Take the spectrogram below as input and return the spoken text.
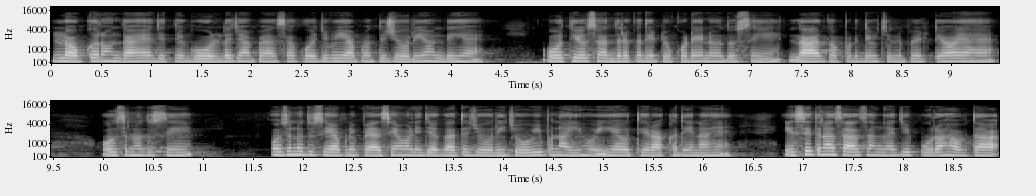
ਲੋਕਰ ਹੁੰਦਾ ਹੈ, ਜਿੱਥੇ ਗੋਲਡ ਜਾਂ ਪੈਸਾ ਕੁਝ ਵੀ ਆਪਾਂ ਤਿਜੋਰੀ ਹੁੰਦੀ ਹੈ, ਉੱਥੇ ਉਸ ਅਦਰਕ ਦੇ ਟੁਕੜੇ ਨੂੰ ਤੁਸੀਂ ਲਾਲ ਕੱਪੜੇ ਦੇ ਵਿੱਚ ਲਪੇਟਿਆ ਹੋਇਆ ਹੈ। ਉਸ ਨੂੰ ਤੁਸੀਂ ਉਸ ਨੂੰ ਤੁਸੀਂ ਆਪਣੇ ਪੈਸਿਆਂ ਵਾਲੀ ਜਗ੍ਹਾ ਤਿਜੋਰੀ ਜੋ ਵੀ ਬਣਾਈ ਹੋਈ ਹੈ, ਉੱਥੇ ਰੱਖ ਦੇਣਾ ਹੈ। ਇਸੇ ਤਰ੍ਹਾਂ ਸਾਧ ਸੰਗਤ ਜੀ, ਪੂਰਾ ਹਫਤਾ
